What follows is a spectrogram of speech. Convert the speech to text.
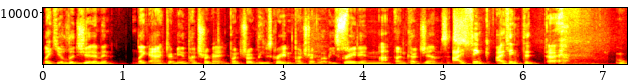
like a legitimate like actor. I mean, Punch Drug, Right. Punch Drunk, he was great in Punch Drug Love. He's great in Uncut Gems. It's, I think I think that uh,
